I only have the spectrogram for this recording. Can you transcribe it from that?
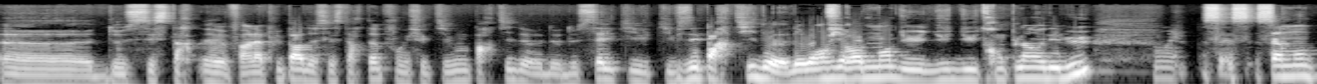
de ces start, enfin la plupart de ces startups font effectivement partie de, celles qui, faisaient partie de, l'environnement du, tremplin au début. Ça, ne montre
